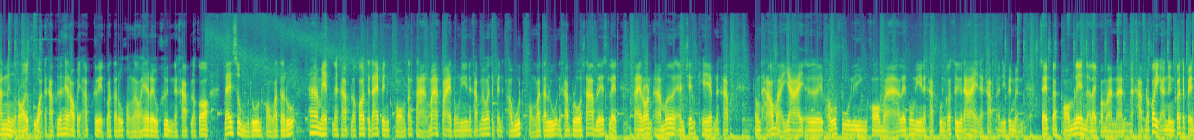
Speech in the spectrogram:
2,100 ขวดนะครับ เพื่อให้เราไปอัปเกรดวัตรุของเราให้เร็วขึ้นนะครับ แล้วก็ได้สุ่มรูนของวัตรุ 5 เม็ดนะครับแล้วก็จะได้เป็นของต่างๆ มากมายตรงนี้นะครับ ไม่ว่าจะเป็นอาวุธของวัตารุนะครับโรซาเบลสเลตไอรอนอาร์เมอร์แอนเชนเคปนะครับรองเท้าหมายายเอ่ย powerful ring คอหมาอะไรพวกนี้นะครับ คุณก็ซื้อได้นะครับ อันนี้เป็นเหมือนเซตแบบพร้อมเล่นอะไรประมาณนั้นนะครับ แล้วก็อีกอันนึงก็จะเป็น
